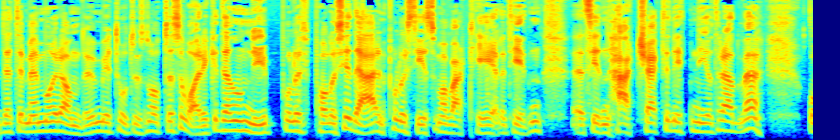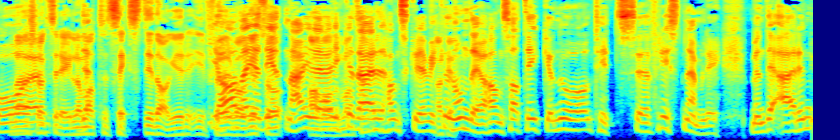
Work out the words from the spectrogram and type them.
dette memorandum i 2008, så var ikke det noen ny policy. Det er en policy som har vært hele tiden, eh, siden Hatch Act i 1939. Og, det er en slags regel om at 60 dager før ja, valget, så Nei, det er ikke der. Han skrev ikke okay. noe om det. Han satte ikke noe tidsfrist, nemlig. Men det er en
